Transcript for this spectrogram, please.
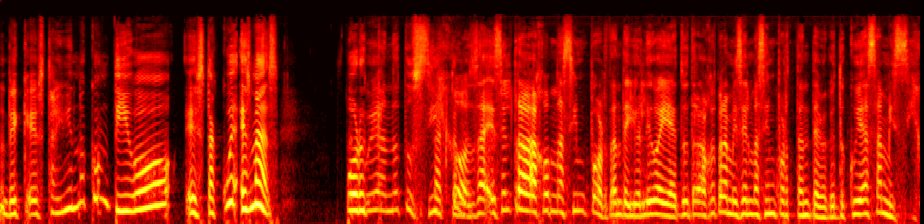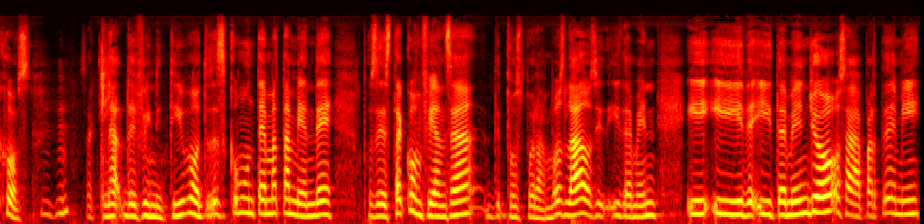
de que está viviendo contigo está cuida es más por cuidando a tus hijos. O sea, es el trabajo más importante. Yo le digo a ella, tu trabajo para mí es el más importante, porque tú cuidas a mis hijos. Ujú. O sea, claro, definitivo. Entonces es como un tema también de, pues, de esta confianza, de, pues, por ambos lados. Y, y también, y, y, y también yo, o sea, aparte de mí,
